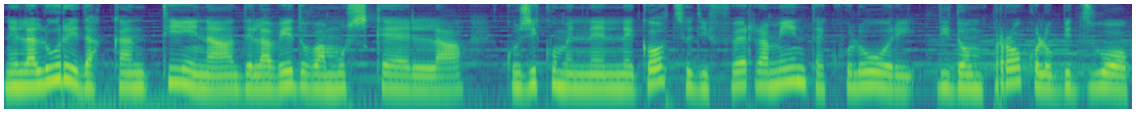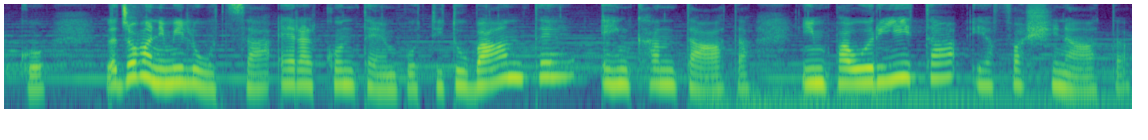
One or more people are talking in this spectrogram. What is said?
Nella lurida cantina della vedova Moschella, così come nel negozio di ferramenta e colori di Don Procolo Bizzuocco, la giovane Miluzza era al contempo titubante e incantata, impaurita e affascinata.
